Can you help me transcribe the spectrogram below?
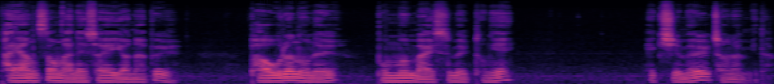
다양성 안에서의 연합을 바울은 오늘 본문 말씀을 통해 핵심을 전합니다.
